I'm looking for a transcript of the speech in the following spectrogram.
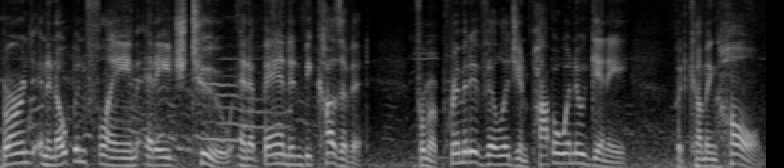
burned in an open flame at age two and abandoned because of it. From a primitive village in Papua New Guinea, but coming home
